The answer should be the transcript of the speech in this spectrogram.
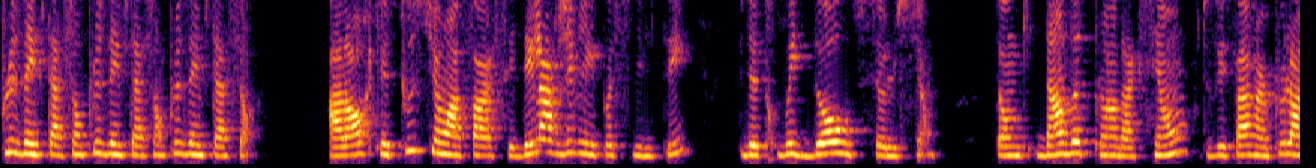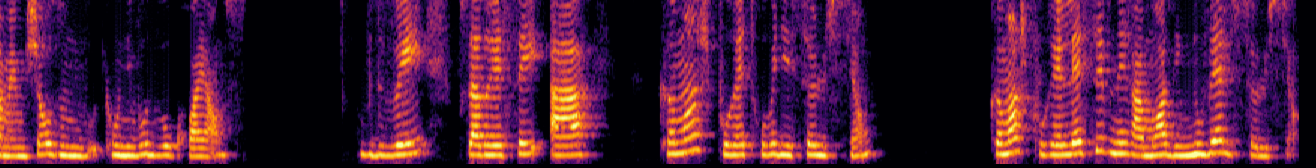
plus d'invitations, plus d'invitations, plus d'invitations. Alors que tout ce qu'ils ont à faire, c'est d'élargir les possibilités puis de trouver d'autres solutions. Donc, dans votre plan d'action, vous devez faire un peu la même chose qu'au niveau de vos croyances. Vous devez vous adresser à comment je pourrais trouver des solutions, comment je pourrais laisser venir à moi des nouvelles solutions?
